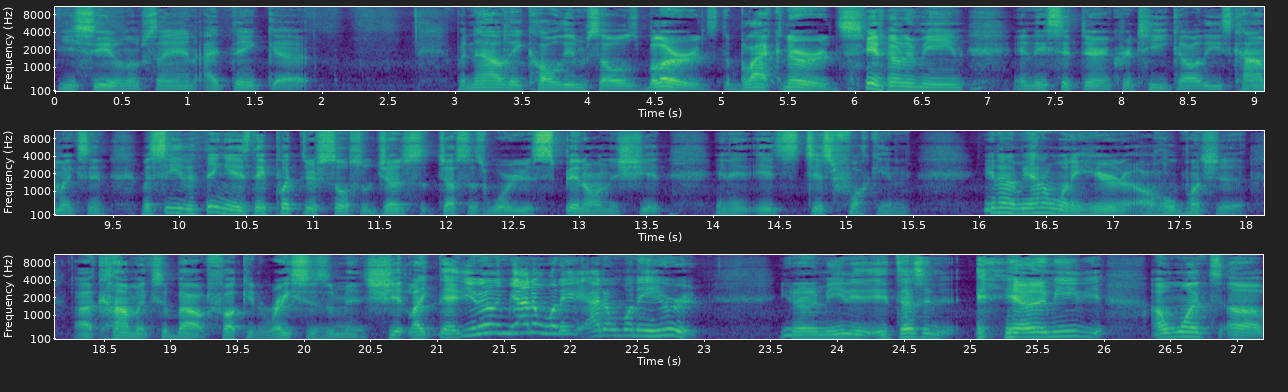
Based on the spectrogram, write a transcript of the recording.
You see what I'm saying? I think. Uh, but now they call themselves blurs, the black nerds. You know what I mean? And they sit there and critique all these comics. And but see, the thing is, they put their social justice, justice warriors spin on the shit, and it, it's just fucking. You know what I mean? I don't want to hear a whole bunch of uh, comics about fucking racism and shit like that. You know what I mean? I don't want to. I don't want to hear it. You know what I mean? It, it, doesn't. You know what I mean? I want. uh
